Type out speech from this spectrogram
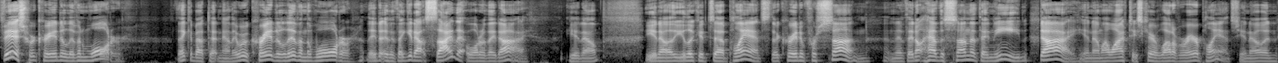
fish were created to live in water. Think about that now. They were created to live in the water. They, if they get outside that water, they die. You know, you know, you look at uh, plants; they're created for sun, and if they don't have the sun that they need, die. You know, my wife takes care of a lot of rare plants. You know, and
